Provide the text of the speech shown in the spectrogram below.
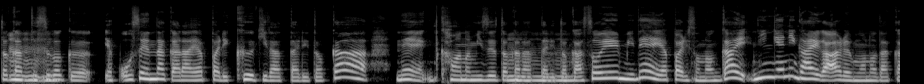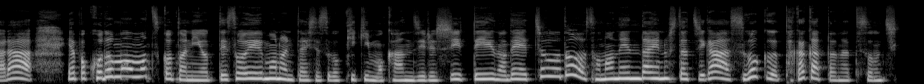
とかってすごく、やっぱ汚染だから、やっぱり空気だったりとか、ね、川の水とかだったりとか、そういう意味で、やっぱりその害、人間に害があるものだから、やっぱ子供を持つことによって、そういうものに対してすごく危機も感じるしっていうので、ちょうどその年代の人たちがすごく高かったなって、そのち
